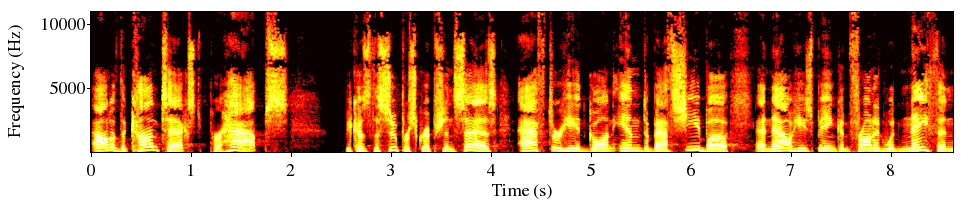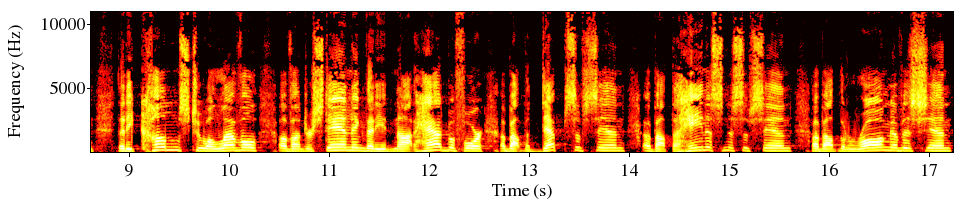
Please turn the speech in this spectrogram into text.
out of the context, perhaps, because the superscription says after he had gone into Bathsheba and now he's being confronted with Nathan, that he comes to a level of understanding that he had not had before about the depths of sin, about the heinousness of sin, about the wrong of his sin,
